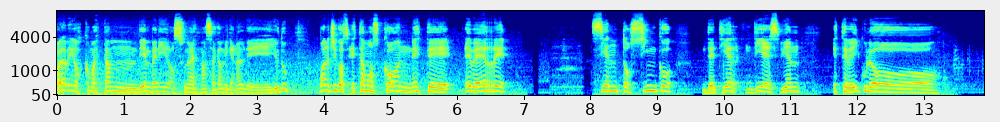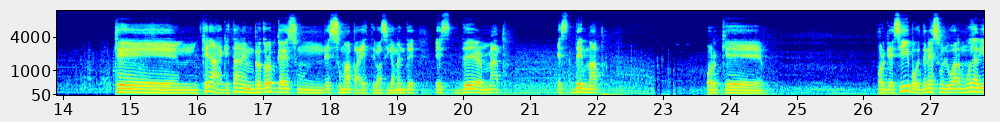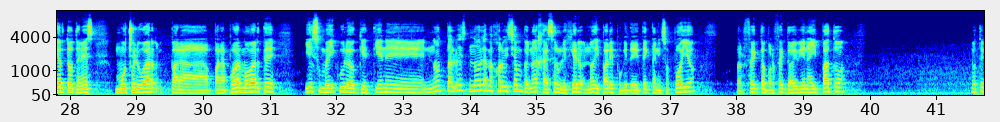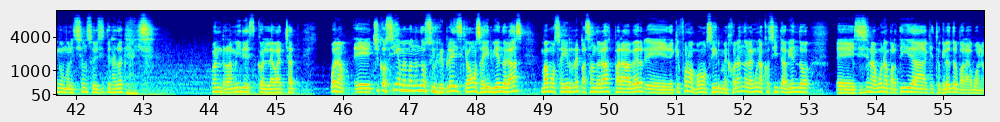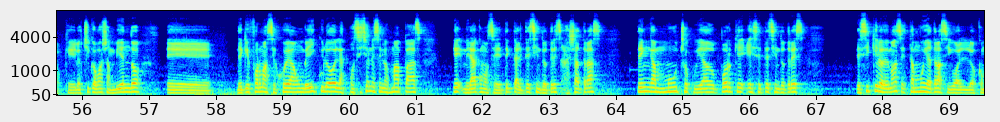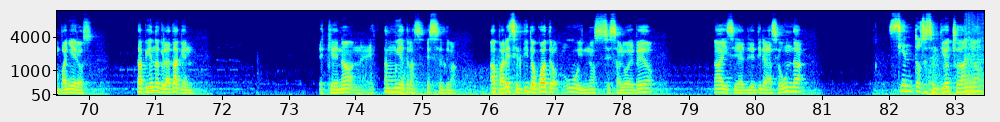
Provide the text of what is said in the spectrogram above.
Hola amigos, ¿cómo están? Bienvenidos una vez más acá a mi canal de YouTube. Bueno chicos, estamos con este EBR 105 de Tier 10. Bien, este vehículo que, que nada, que están en Prokorovka es, es su mapa este básicamente. Es their map. Es the map. Porque... Porque sí, porque tenés un lugar muy abierto, tenés mucho lugar para, para, poder moverte. Y es un vehículo que tiene, no tal vez no la mejor visión, pero no deja de ser un ligero. No dispares porque te detectan y sos pollo. Perfecto, perfecto. Ahí viene ahí Pato. No tengo munición, solicito un ataque. Juan Ramírez con la bachat. Bueno, eh, chicos, síganme mandando sus replays que vamos a ir viéndolas. Vamos a ir repasándolas para ver eh, de qué forma podemos ir mejorando algunas cositas, viendo eh, si hicieron alguna partida, que esto que el otro, para, bueno, que los chicos vayan viendo de qué forma se juega un vehículo, las posiciones en los mapas. Que, mirá cómo se detecta el T-103 allá atrás. Tengan mucho cuidado porque ese T-103, decís que los demás están muy atrás igual, los compañeros. Está pidiendo que lo ataquen. Es que no, están muy atrás, ese es el tema. Aparece el Tito 4. Uy, no se salvó de pedo. Ahí se le tira la segunda. 168 daño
